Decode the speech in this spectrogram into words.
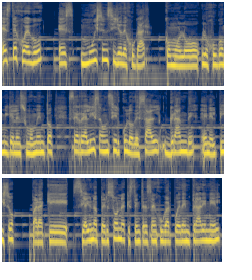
Este juego es muy sencillo de jugar, como lo, jugó Miguel en su momento, se realiza un círculo de sal grande en el piso para que si hay una persona que está interesada en jugar pueda entrar en él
